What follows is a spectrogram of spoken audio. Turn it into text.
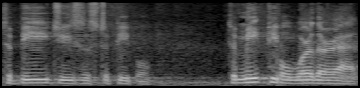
to be Jesus to people, to meet people where they're at.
